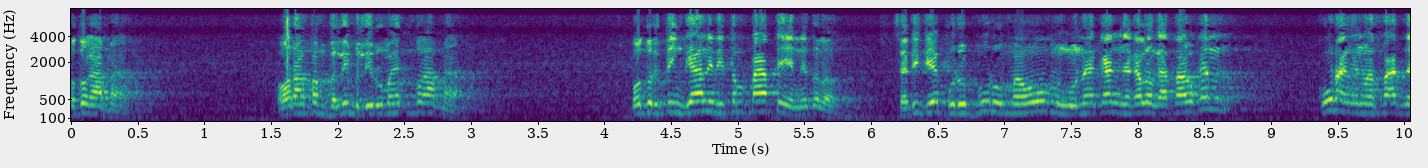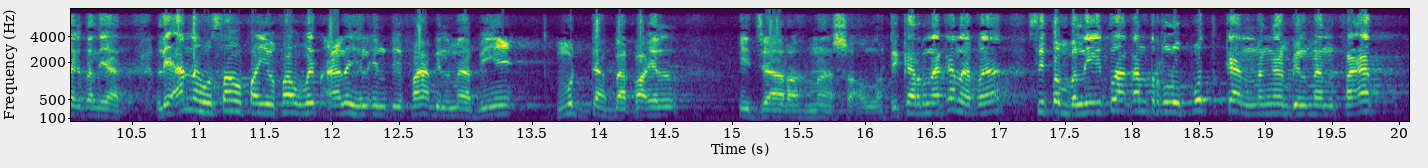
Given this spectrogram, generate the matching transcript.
Untuk apa? Orang pembeli beli rumah itu untuk apa? Untuk ditinggalin, ditempatin itu loh. Jadi dia buru-buru mau menggunakannya. Kalau nggak tahu kan kurang manfaatnya kita lihat. Li'annahu sawfa yufawwid 'alaihi al-intifa' bil mabi' muddah baqa'il ijarah masyaallah. Dikarenakan apa? Si pembeli itu akan terluputkan mengambil manfaat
